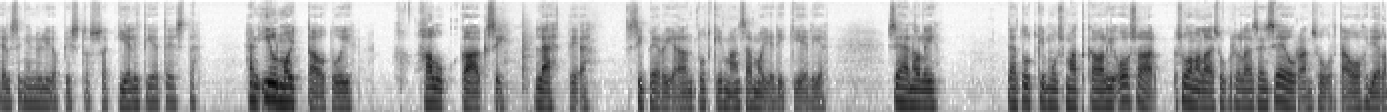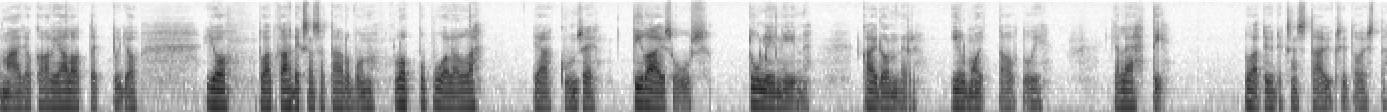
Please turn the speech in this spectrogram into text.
Helsingin yliopistossa kielitieteestä. Hän ilmoittautui halukkaaksi lähteä Siperiaan tutkimaan samojedikieliä. Sehän oli, tämä tutkimusmatka oli osa suomalaisukrilaisen seuran suurta ohjelmaa, joka oli aloitettu jo, jo 1800-luvun loppupuolella. Ja kun se tilaisuus tuli, niin Kai Donner ilmoittautui ja lähti 1911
